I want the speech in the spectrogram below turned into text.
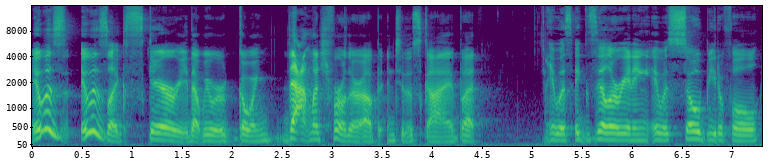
it was it was like scary that we were going that much further up into the sky but it was exhilarating. It was so beautiful.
